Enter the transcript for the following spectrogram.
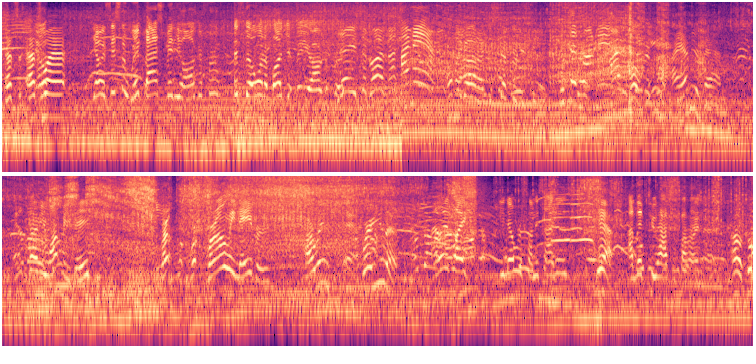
That's that's why I, Yo, is this the Whiplash videographer? This is the on a budget videographer. Hey, it's a drive, man. My man. Oh my god, I just stepped on your feet. What's Said that? my man. Oh, I am your man. Anytime you want me, babe. We're, we're, we're only neighbors. Are we? Where you live? I live like, you know where Sunnyside is? Yeah. I live two houses behind that. Oh, cool.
